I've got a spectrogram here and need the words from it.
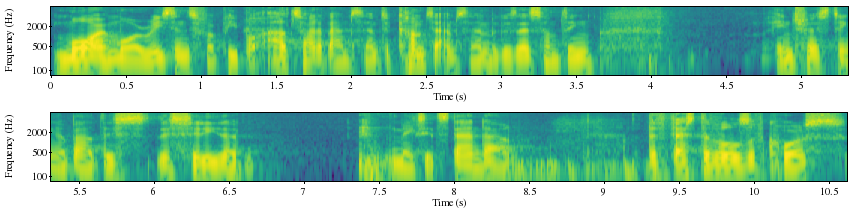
more and more reasons for people outside of Amsterdam to come to Amsterdam because there's something interesting about this this city that makes it stand out. The festivals, of course,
